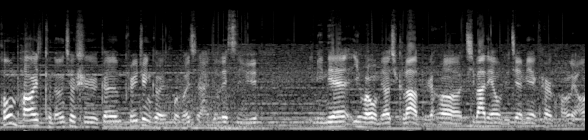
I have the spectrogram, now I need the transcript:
，home part 可能就是跟 pre drink 混合起来，就类似于明天一会儿我们要去 club，然后七八点我们就见面开始狂聊，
